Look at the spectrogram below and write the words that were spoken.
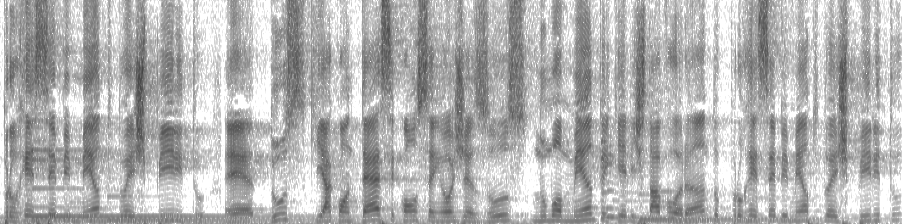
para o recebimento do Espírito é, dos que acontece com o Senhor Jesus no momento em que ele estava orando, para o recebimento do Espírito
